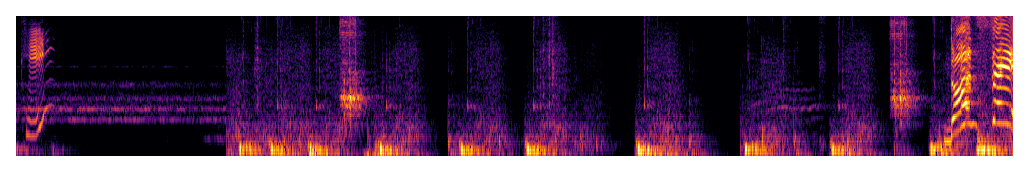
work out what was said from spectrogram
okay? Don't say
